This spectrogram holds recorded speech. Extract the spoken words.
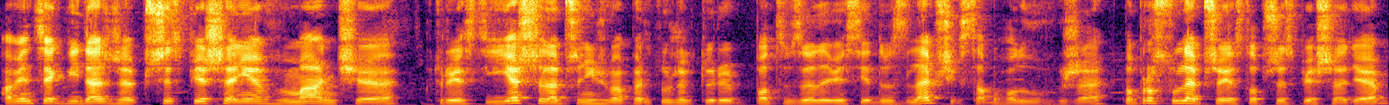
A więc jak widać, że przyspieszenie w mancie, który jest jeszcze lepszy niż w aperturze, który pod tym względem jest jednym z lepszych samochodów w grze, po prostu lepsze jest to przyspieszenie.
